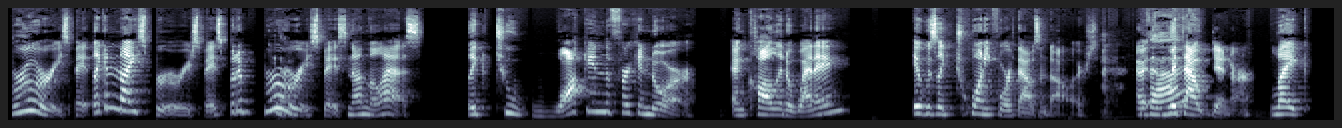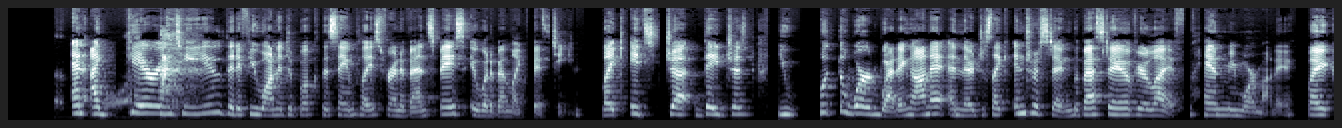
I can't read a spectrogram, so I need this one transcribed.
brewery space, like a nice brewery space, but a brewery space nonetheless. Like to walk in the freaking door and call it a wedding, it was like twenty four thousand dollars uh, That- without dinner. Like, and I guarantee you that if you wanted to book the same place for an event space, it would have been like fifteen. Like, it's just they just you put the word wedding on it, and they're just like interesting, the best day of your life. Hand me more money. Like,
